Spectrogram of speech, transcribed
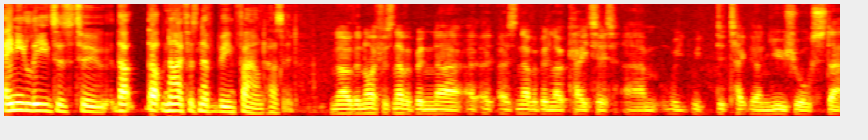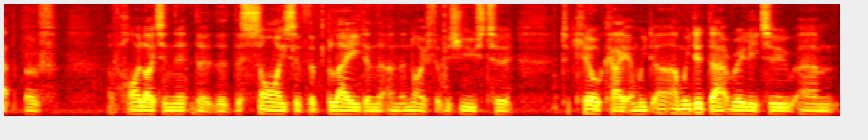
Any leads as to that that knife has never been found, has it? No, the knife has never been uh, uh, has never been located. Um, we we did take the unusual step of of highlighting the, the, the, the size of the blade and the, and the knife that was used to to kill Kate, and we and we did that really to um,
